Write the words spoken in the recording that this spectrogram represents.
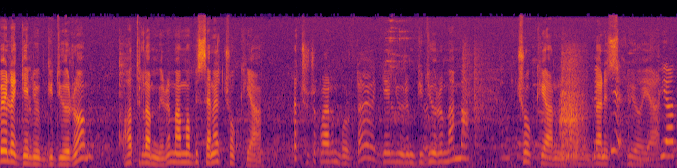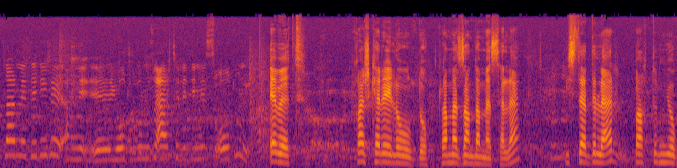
böyle geliyorum gidiyorum. hatırlamıyorum ama bu sene çok yani. Çocuklarım burada. Geliyorum gidiyorum ama çok yani beni Peki, sıkıyor yani. Fiyatlar nedeniyle hani e, yolculuğunuzu ertelediğiniz oldu mu? Evet. Kaç kereyle oldu. Ramazan'da mesela. İstediler. Baktım yok.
